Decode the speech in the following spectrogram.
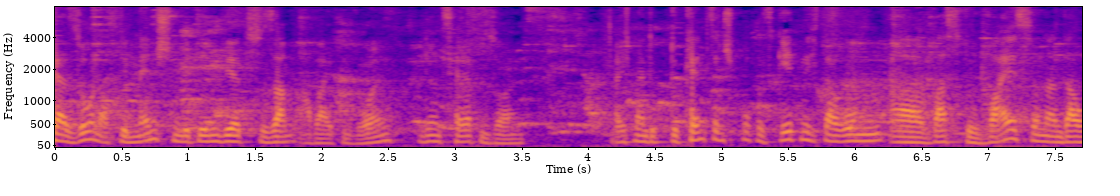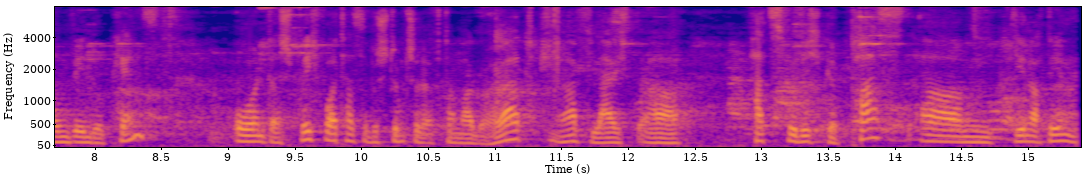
Person, auf die Menschen, mit denen wir zusammenarbeiten wollen die uns helfen sollen. Ich meine, du, du kennst den Spruch, es geht nicht darum, äh, was du weißt, sondern darum, wen du kennst. Und das Sprichwort hast du bestimmt schon öfter mal gehört. Ja, vielleicht äh, hat es für dich gepasst, ähm, je nachdem,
